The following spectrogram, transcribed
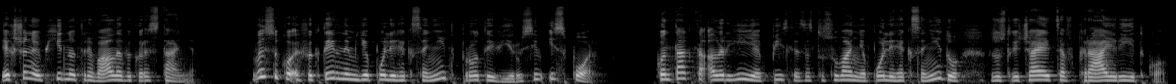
якщо необхідно тривале використання. Високоефективним є полігексаніт проти вірусів і спор. Контактна алергія після застосування полігексаніду зустрічається вкрай рідко.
